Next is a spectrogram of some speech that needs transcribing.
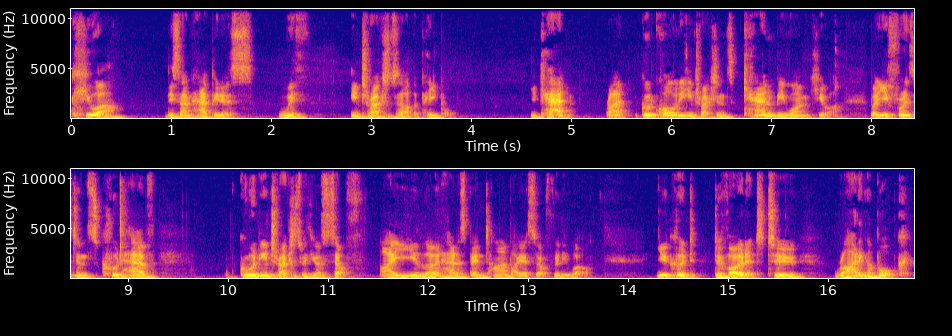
cure this unhappiness with interactions with other people. You can, right? Good quality interactions can be one cure. But you, for instance, could have good interactions with yourself, i.e., you learn how to spend time by yourself really well. You could devote it to writing a book,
